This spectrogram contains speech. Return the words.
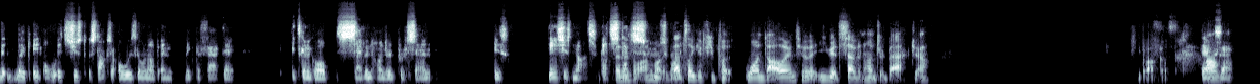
th- like it, it's just stocks are always going up, and like the fact that it's gonna go up seven hundred percent is it's just nuts. That's That that's is a lot so much money. money. That's like if you put one dollar into it, you get seven hundred back, Joe. You're welcome. Thanks, um, Zach.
